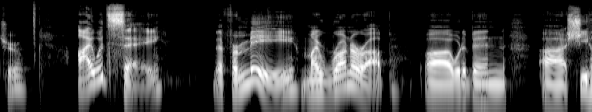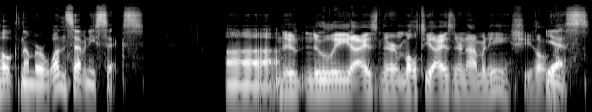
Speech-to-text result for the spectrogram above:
True. I would say that for me, my runner up uh, would have been uh, She Hulk number 176. Uh, New, newly Eisner, multi Eisner nominee, She Hulk. yes.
